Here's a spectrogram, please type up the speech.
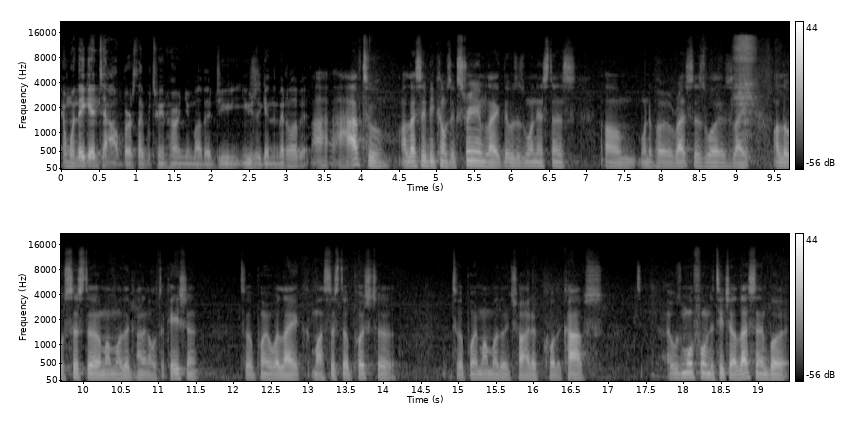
And when they get into outbursts like between her and your mother, do you usually get in the middle of it? I, I have to, unless it becomes extreme. Like there was this one instance, um, one of her arrests was like my little sister my mother got an altercation to a point where like my sister pushed her to a point my mother tried to call the cops. It was more for him to teach her a lesson, but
